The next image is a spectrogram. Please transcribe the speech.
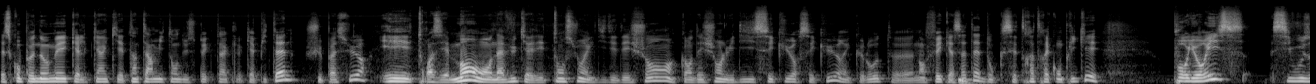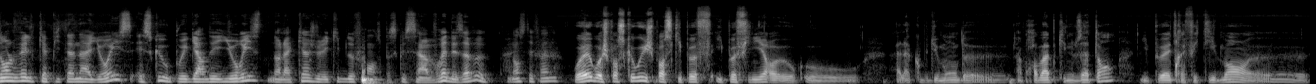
Est-ce qu'on peut nommer quelqu'un qui est intermittent du spectacle capitaine? Je suis pas sûr. Et troisièmement, on a vu qu'il y avait des tensions avec Didier Deschamps quand Deschamps lui dit sécure, sécure et que l'autre euh, n'en fait qu'à sa tête. Donc c'est très très compliqué. Pour Yoris, si vous enlevez le capitanat à Yoris, est-ce que vous pouvez garder Yoris dans la cage de l'équipe de France? Parce que c'est un vrai désaveu, non Stéphane? Ouais, moi je pense que oui. Je pense qu'il peut, finir à la Coupe du Monde euh, improbable qui nous attend. Il peut être effectivement euh,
